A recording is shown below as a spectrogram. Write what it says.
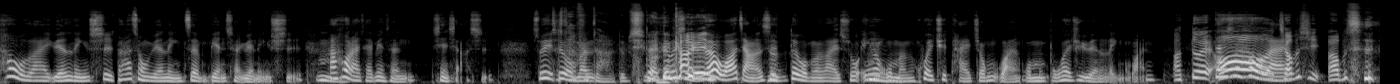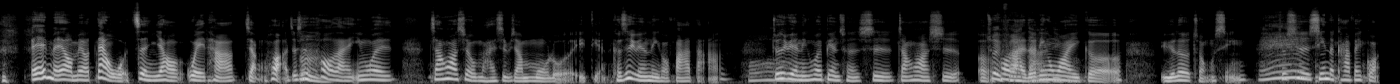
后来园林市，它从园林镇变成园林市，它后来才变成县辖市，所以对我们，对不起，对对不起。然后我要讲的是，对我们来说，因为我们会去台中玩，我们不会去园林玩啊。对，但是后来瞧不起啊，不是？哎，没有没有，但我正要为他讲话，就是后来因为彰化市我们还是比较没落了一点，可是园林有发达了，就是园林会变成是彰化市呃后来的另外一个。娱乐中心，欸、就是新的咖啡馆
